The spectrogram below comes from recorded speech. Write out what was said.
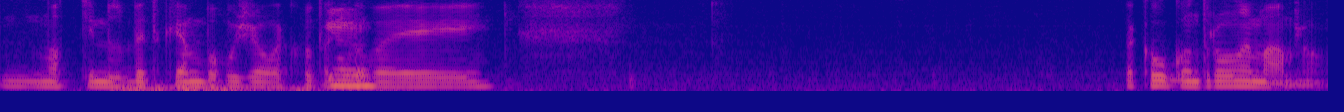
nad tím zbytkem bohužel jako takový hmm. takovou kontrolu nemám, no.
